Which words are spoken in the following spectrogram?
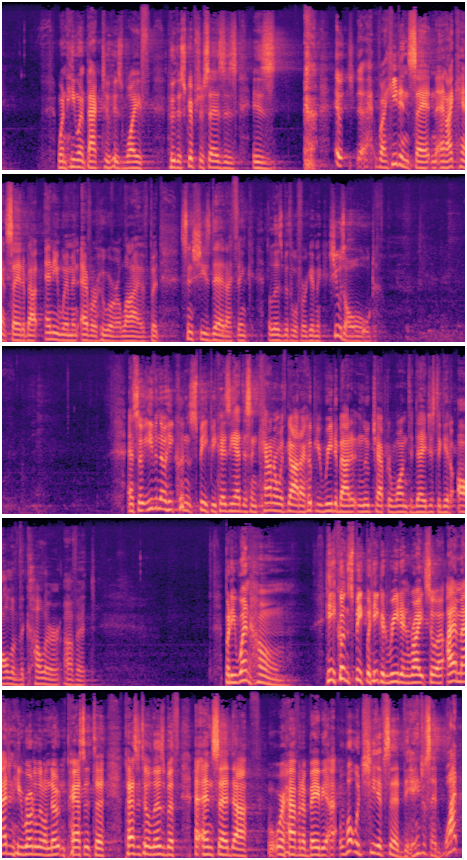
When he went back to his wife, who the scripture says is, is it, uh, well, he didn't say it, and, and I can't say it about any women ever who are alive, but since she's dead, I think Elizabeth will forgive me. She was old. And so, even though he couldn't speak because he had this encounter with God, I hope you read about it in Luke chapter 1 today just to get all of the color of it. But he went home. He couldn't speak, but he could read and write. So I imagine he wrote a little note and passed it to, passed it to Elizabeth and said, uh, We're having a baby. Uh, what would she have said? The angel said, What?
